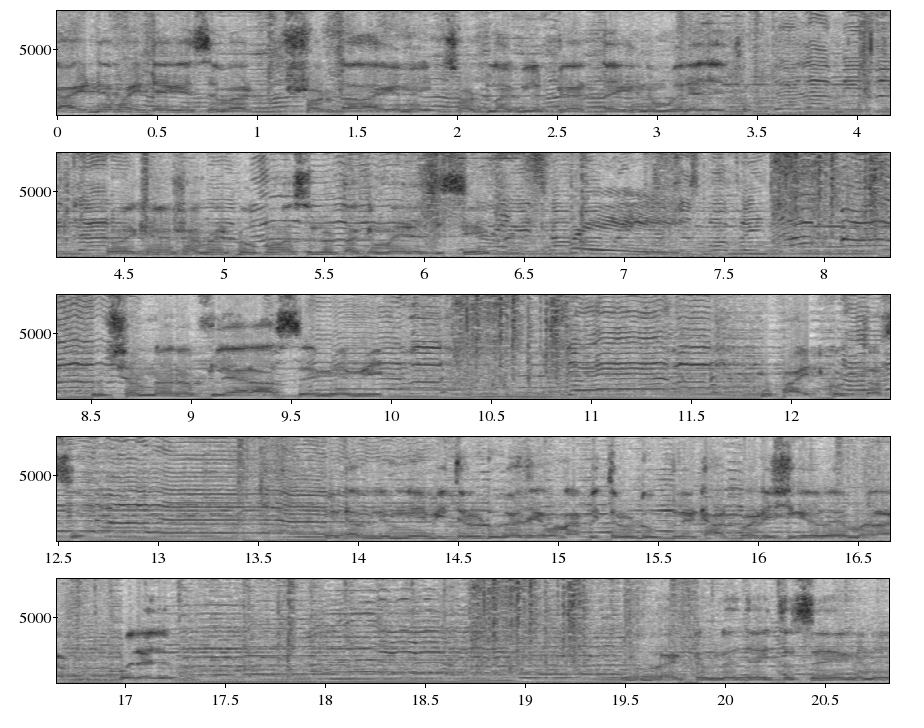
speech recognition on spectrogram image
গাড়িটা ফাইটে গেছে বাট শটটা লাগে নাই। শট লাগলে প্লেয়ারটা এখানে মরে যেত। তো এখানে সামনে একটা উপমা ছিল তাকে মেরে দিছি। সামনে আরও প্লেয়ার আছে মেবি ফাইট করতেছে। ডাব্লিউ নিয়ে ভিতরে ঢুকা যাবে না। ভিতরে ঢুকলে থার্ড পার্টি হয়ে মারা মরে যাবে। একটা প্লেয়ার যাইতেছে, এখানে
